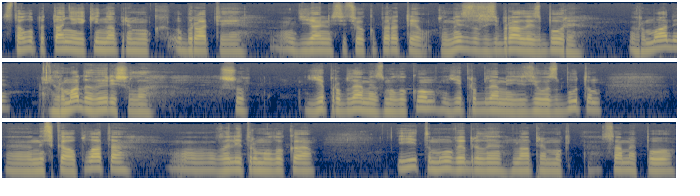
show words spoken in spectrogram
стало питання, який напрямок обрати діяльності цього кооперативу. Ми зібрали збори громади. Громада вирішила, що є проблеми з молоком, є проблеми з його збутом, е, низька оплата е, за літр молока. І тому вибрали напрямок саме по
